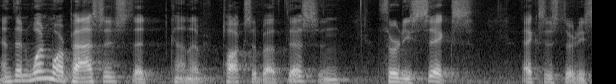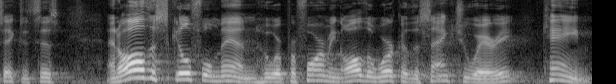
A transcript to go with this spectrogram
And then one more passage that kind of talks about this in 36, Exodus 36, it says, and all the skillful men who were performing all the work of the sanctuary came,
